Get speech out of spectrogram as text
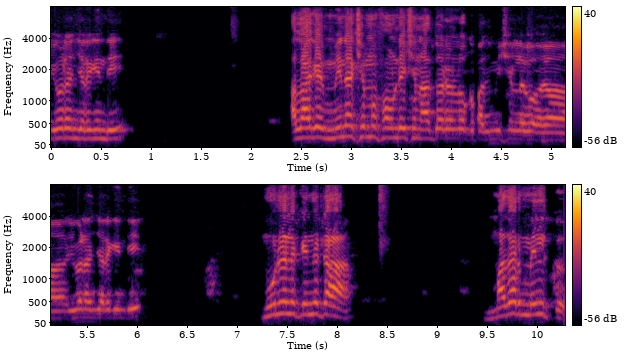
ఇవ్వడం జరిగింది. అలాగే మీనాక్షమ్మ ఫౌండేషన్ ఆధ్వర్యంలో ఒక పది మిషన్లు ఇవ్వడం జరిగింది. మూడు నెలల కిందట మదర్ మిల్క్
